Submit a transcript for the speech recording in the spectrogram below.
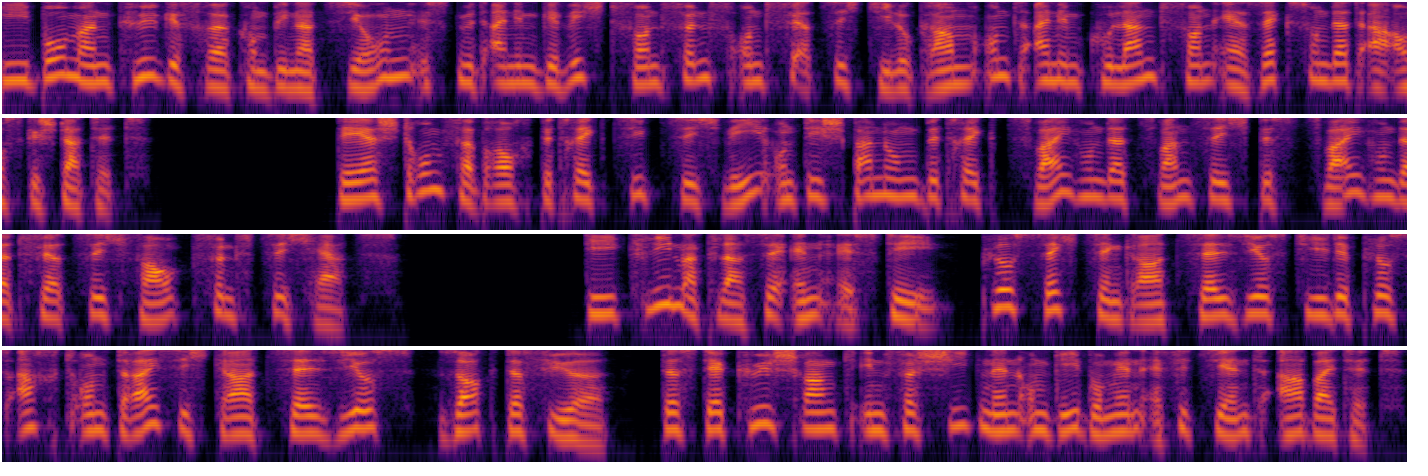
Die Bohmann-Kühlgefrier-Kombination ist mit einem Gewicht von 45 kg und einem Kulant von R600A ausgestattet. Der Stromverbrauch beträgt 70 W und die Spannung beträgt 220 bis 240 V 50 Hertz. Die Klimaklasse NST plus 16 Grad Celsius tilde plus 38 Grad Celsius sorgt dafür, dass der Kühlschrank in verschiedenen Umgebungen effizient arbeitet.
